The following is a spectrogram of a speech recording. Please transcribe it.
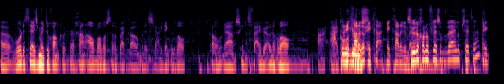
uh, worden steeds meer toegankelijker. Gaan aanvallers er ook bij komen. Dus ja, ik denk ook wel komen. Ja, misschien als vijf jaar ook nog wel. Maar ja, ik, ga, ik, ga er, ik, ga, ik ga erin Zullen we er gewoon een fles op wijn op zetten? Ik,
